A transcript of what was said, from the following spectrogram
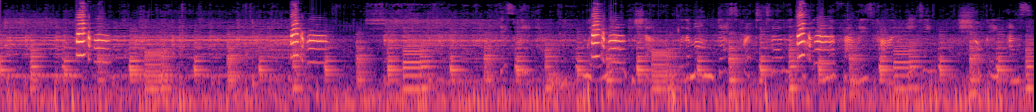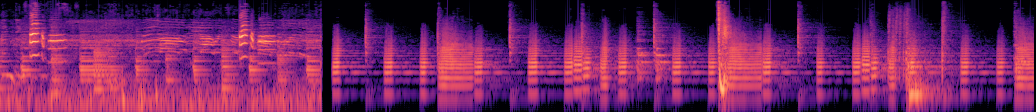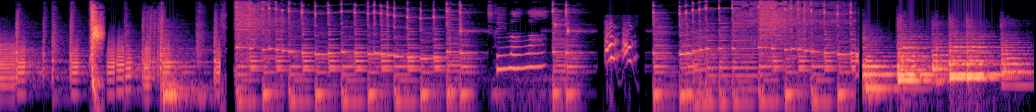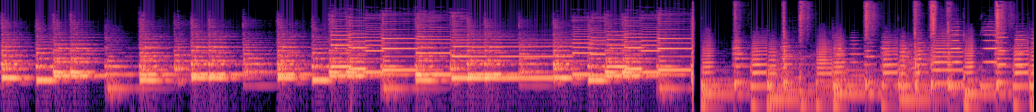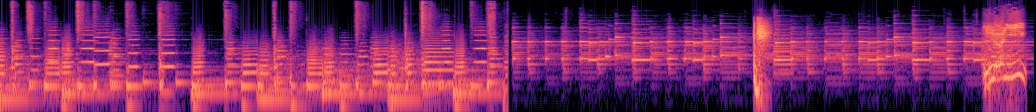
This week, we in Lancashire, with a mum desperate to turn the tide in her family's current eating, shopping and spending habits. 何？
